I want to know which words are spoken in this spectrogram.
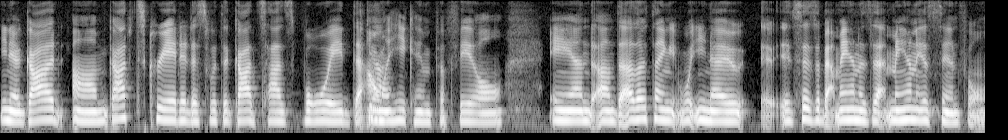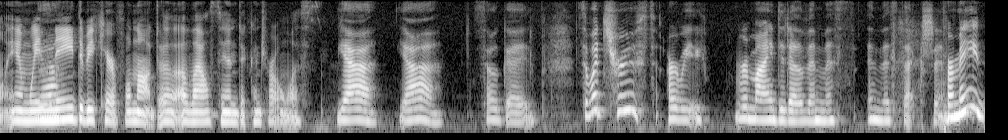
You know, God, um, God's created us with a God sized void that Yeah. only He can fulfill. And um, the other thing, what you know, it it says about man is that man is sinful, and we Yeah. need to be careful not to allow sin to control us. Yeah, yeah. So good. So what truth are we reminded of in this in this section? For me,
